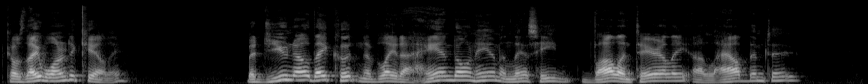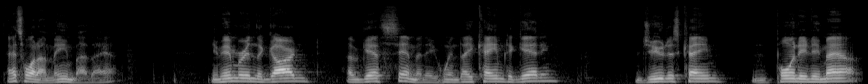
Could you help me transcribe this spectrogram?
because they wanted to kill him. But do you know they couldn't have laid a hand on him unless he voluntarily allowed them to? That's what I mean by that. You remember in the Garden of Gethsemane when they came to get him? Judas came and pointed him out.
